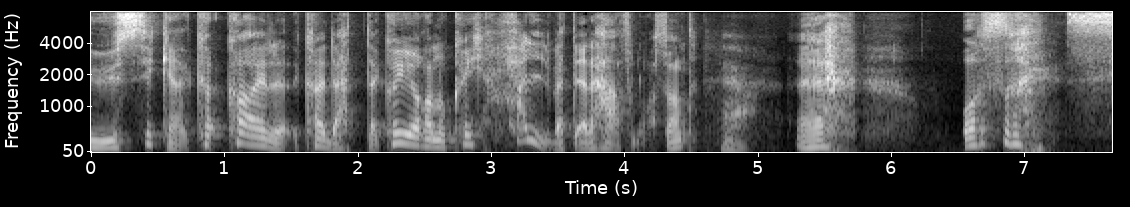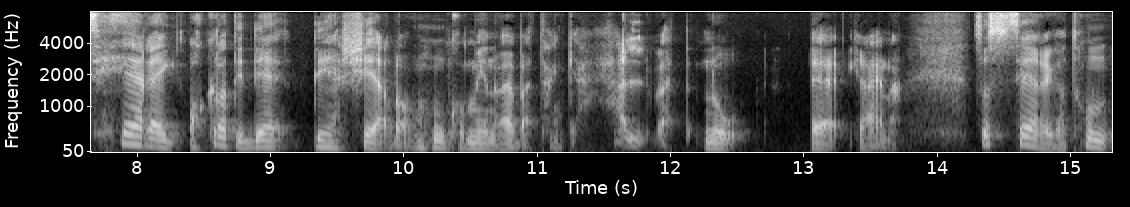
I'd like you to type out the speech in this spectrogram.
usikker hva, hva, er det, hva er dette? Hva gjør han nå? Hva i helvete er det her for noe? sant? Ja. Eh, og så ser jeg akkurat idet det skjer, da, hun kommer inn, og jeg bare tenker helvete, nå er greiene. Så ser jeg at hun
